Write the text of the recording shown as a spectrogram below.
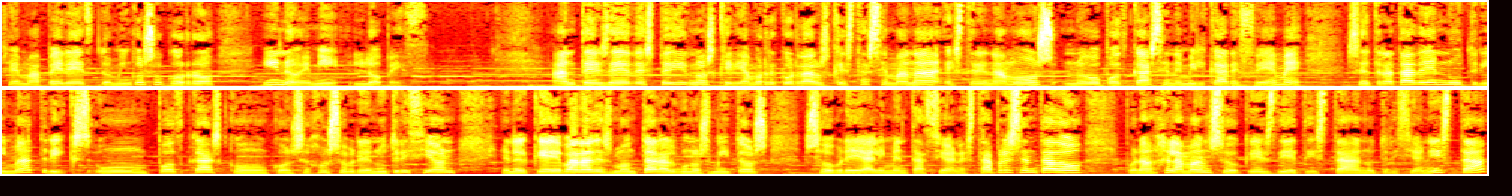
Gema Pérez, Domingo Socorro y Noemí López. Antes de despedirnos, queríamos recordaros que esta semana estrenamos nuevo podcast en Emilcar FM. Se trata de Nutrimatrix, un podcast con consejos sobre nutrición en el que van a desmontar algunos mitos sobre alimentación. Está presentado por Ángela Manso, que es dietista nutricionista,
